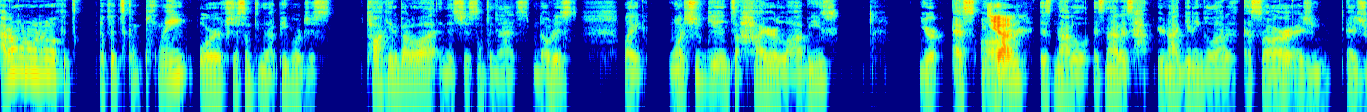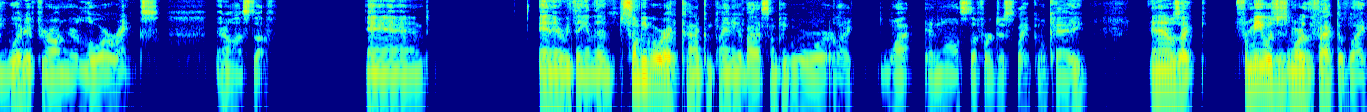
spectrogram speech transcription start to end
I don't want to know if it's if it's complaint or if it's just something that people are just talking about a lot, and it's just something that's noticed. Like once you get into higher lobbies, your SR is not a, it's not as you're not getting a lot of SR as you as you would if you're on your lower ranks and all that stuff. And and everything. And then some people were kind of complaining about it. Some people were like, what and all that stuff were just like, okay. And it was like, for me, it was just more the fact of like,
